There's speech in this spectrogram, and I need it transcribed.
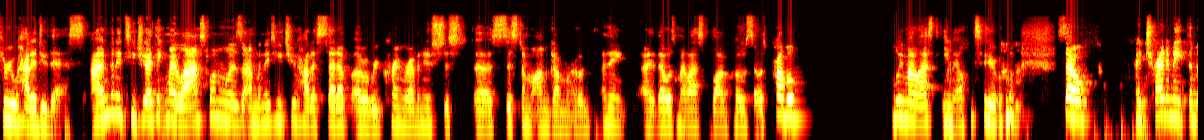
through how to do this. I'm going to teach you. I think my last one was I'm going to teach you how to set up a recurring revenue uh, system on Gumroad. I think I, that was my last blog post. That was probably my last email too. so I try to make them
